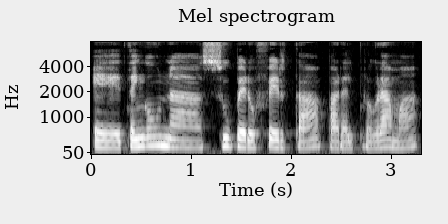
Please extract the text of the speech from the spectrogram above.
eh, tengo una super oferta para el programa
